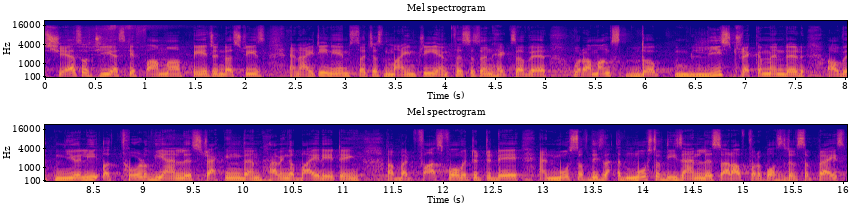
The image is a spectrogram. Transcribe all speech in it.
shares of GSK Pharma, Page Industries, and IT names such as Mindtree, Mphasis, and Hexaware were amongst the least recommended, uh, with nearly a third of the analysts tracking them having a buy rating. Uh, but fast forward to today, and most of these most of these analysts are up for a positive surprise.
